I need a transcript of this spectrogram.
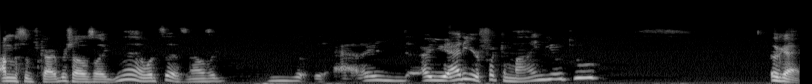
I'm a subscriber, so I was like, yeah, what's this? And I was like, are you out of your fucking mind, YouTube? Okay,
